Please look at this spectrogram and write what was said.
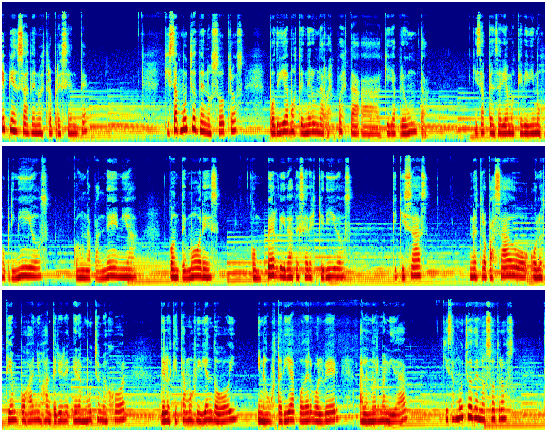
¿Qué piensas de nuestro presente? Quizás muchos de nosotros podríamos tener una respuesta a aquella pregunta. Quizás pensaríamos que vivimos oprimidos, con una pandemia, con temores, con pérdidas de seres queridos, que quizás nuestro pasado o los tiempos, años anteriores eran mucho mejor de los que estamos viviendo hoy y nos gustaría poder volver a la normalidad, quizás muchos de nosotros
